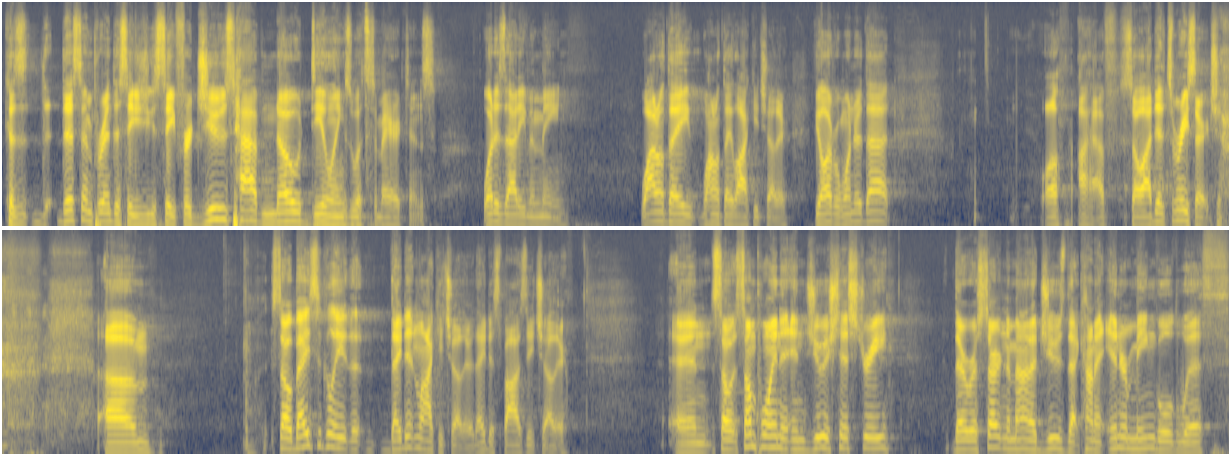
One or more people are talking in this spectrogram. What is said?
because th- this in parentheses you can see for Jews have no dealings with Samaritans. What does that even mean? Why don't they why don't they like each other? Have y'all ever wondered that? Well, I have, so I did some research. um, so basically, they didn't like each other. They despised each other. And so at some point in Jewish history, there were a certain amount of Jews that kind of intermingled with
